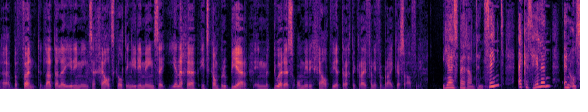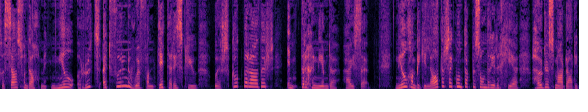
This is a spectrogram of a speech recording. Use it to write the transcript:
uh, bevind dat hulle hierdie mense geld skuld en hierdie mense enige iets kan probeer en metodes om hierdie geld weer terug te kry van die verbruikers af nie. Jy's by Rand en Sent. Ek is Helen en ons gesels vandag met Neil Roots, uitvoerende hoof van Debt Rescue oor skuldberaders en teruggeneemde huise. Neil gaan bietjie later sy kontakbesonderhede gee. Hou dus maar daardie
